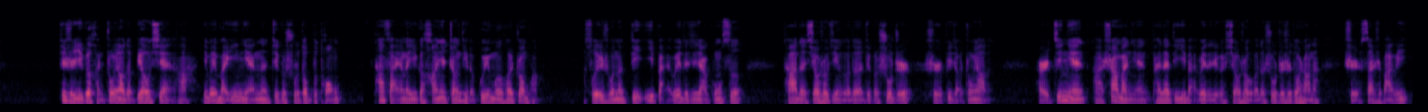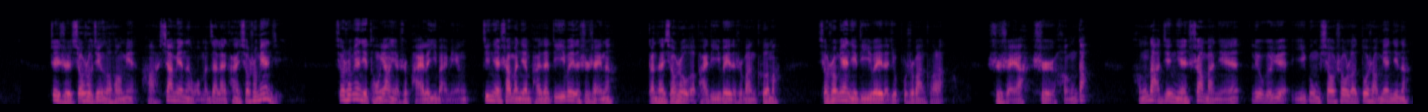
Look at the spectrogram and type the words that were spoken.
这是一个很重要的标线啊，因为每一年呢这个数都不同，它反映了一个行业整体的规模和状况。所以说呢，第一百位的这家公司，它的销售金额的这个数值是比较重要的。而今年啊上半年排在第一百位的这个销售额的数值是多少呢？是三十八个亿。这是销售金额方面哈。下面呢我们再来看销售面积，销售面积同样也是排了一百名。今年上半年排在第一位的是谁呢？刚才销售额排第一位的是万科嘛？销售面积第一位的就不是万科了，是谁呀？是恒大。恒大今年上半年六个月一共销售了多少面积呢？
